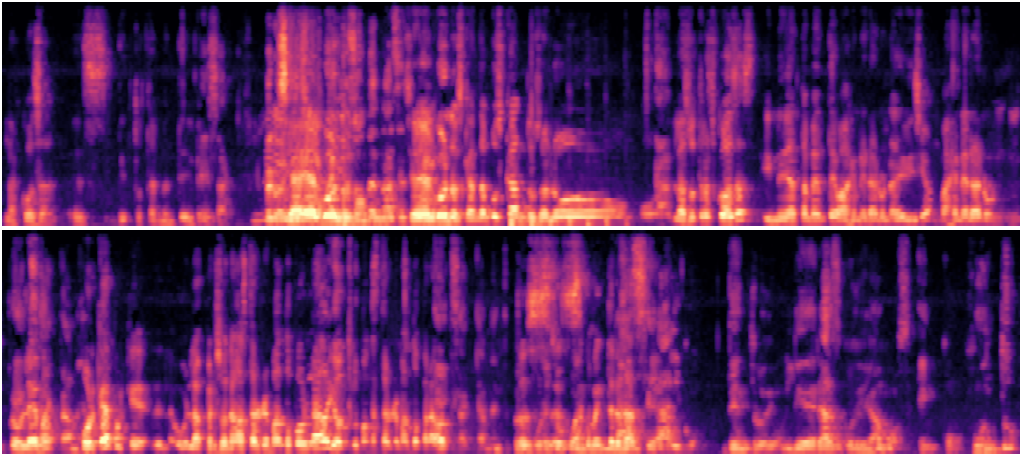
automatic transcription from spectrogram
la cosa es totalmente diferente. Exacto. Pero Si hay es- algunos- es donde nace Si hay algunos que andan buscando solo las otras cosas, inmediatamente va a generar una división, va a generar un, un problema. ¿Por qué? Porque la persona va a estar remando para un lado y otros van a estar remando para otro. Exactamente, pero Entonces, por eso es cuando como interesante. nace algo dentro de un liderazgo, digamos, en conjunto,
